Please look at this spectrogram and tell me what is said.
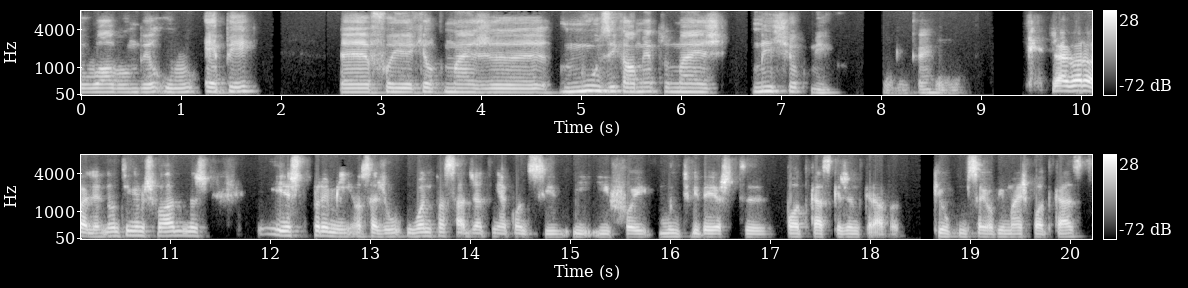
o álbum dele, o EP, uh, eh, foi aquele que mais uh, musicalmente mais mexeu comigo. Uhum. Okay? Uhum. Já agora, olha, não tínhamos falado, mas este para mim, ou seja, o, o ano passado já tinha acontecido e, e, foi muito devido a este podcast que a gente grava que eu comecei a ouvir mais podcast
